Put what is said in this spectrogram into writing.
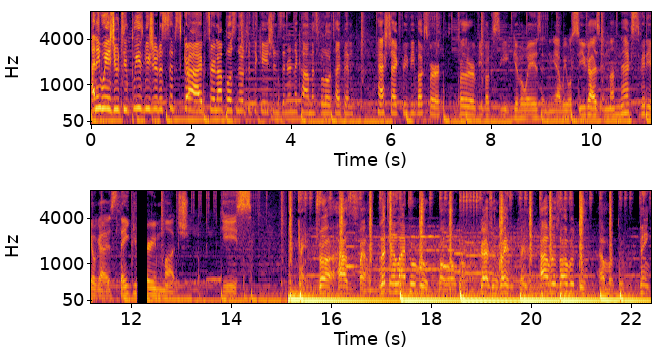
Anyways, YouTube, please be sure to subscribe, turn on post notifications, and in the comments below type in hashtag free V-Bucks for further V-Bucks giveaways. And yeah, we will see you guys in the next video, guys. Thank you very much. Peace. Houses. Looking like Peru. Whoa, whoa, whoa. Graduated, crazy. I was overdue. I'm a dude. Pink.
